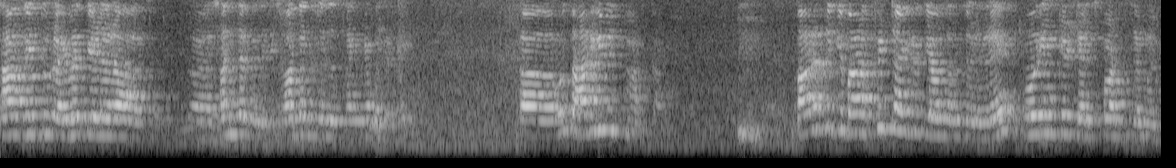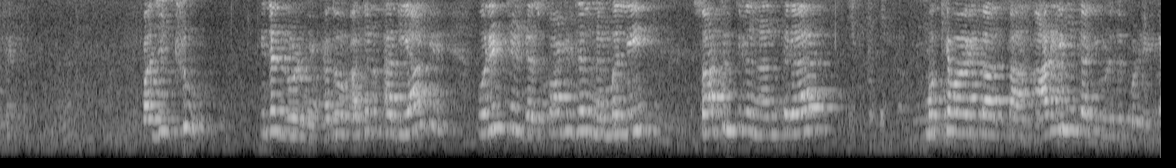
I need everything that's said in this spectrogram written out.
ಸಾವಿರದ ಎಂಟುನೂರ ಐವತ್ತೇಳರ ಆ, ಸಂದರ್ಭದಲ್ಲಿ ಸ್ವಾತಂತ್ರ್ಯದ ಸಂಗಮದಲ್ಲಿ ಒಂದು ಆರ್ಗ್ಯುಮೆಂಟ್ ಮಾಡ್ತಾರೆ ಭಾರತಕ್ಕೆ ಬಹಳ ಫಿಟ್ ಆಗಿರೋದು ಯಾವುದು ಅಂತ ಹೇಳಿದ್ರೆ ಓರಿಯೆಂಟೆಡ್ ಡೆಸ್ಪಾಟಿಸಮ್ ಅಂತ ವಾಸ್ ಇಟ್ ಟ್ರೂ ಇದನ್ನು ನೋಡ್ಬೇಕು. ಅದು ಅದನ್ನು ಅದು ಯಾಕೆ ಓರಿಯೆಂಟೆಡ್ ಡೆಸ್ಪಾಟಿಸಮ್ ನಮ್ಮಲ್ಲಿ ಸ್ವಾತಂತ್ರ್ಯದ ನಂತರ ಮುಖ್ಯವಾಗಿದ್ದಂತ ಆರ್ಗ್ಯುಮೆಂಟ್ ಆಗಿ ಉಳಿದುಕೊಂಡಿಲ್ಲ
